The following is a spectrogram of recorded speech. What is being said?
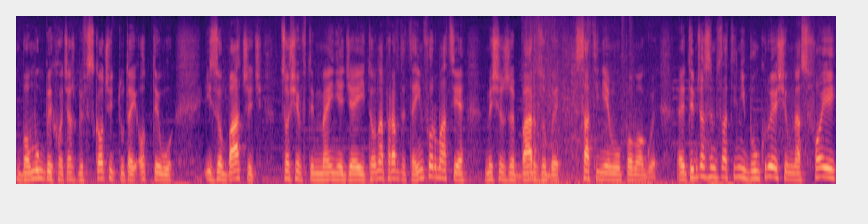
bo mógłby chociażby wskoczyć tutaj od tyłu i zobaczyć, co się w tym mainie dzieje i to naprawdę te informacje myślę, że bardzo by Satiniemu pomogły. E, Tymczasem Satini bunkruje się na swojej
